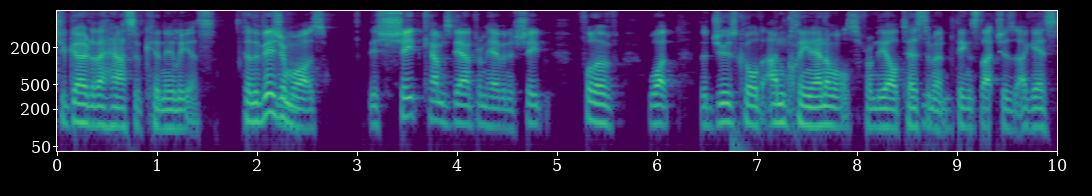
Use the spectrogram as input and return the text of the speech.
to go to the house of Cornelius. So the vision hmm. was this sheet comes down from heaven, a sheet full of what the Jews called unclean animals from the Old Testament, mm. things such as, I guess,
